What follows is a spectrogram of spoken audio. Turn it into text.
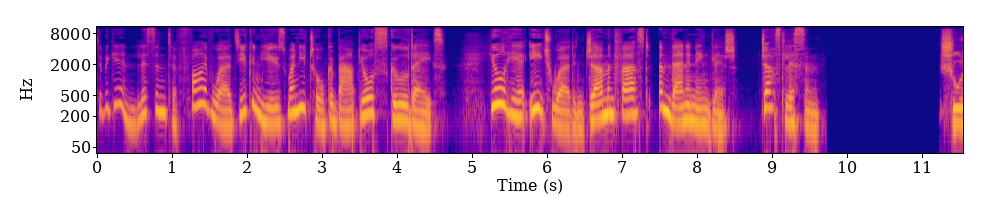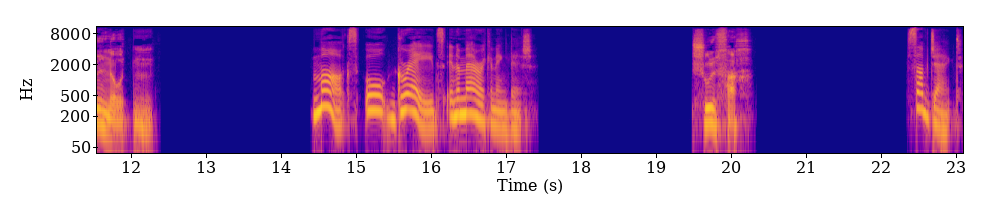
To begin, listen to five words you can use when you talk about your school days. You'll hear each word in German first and then in English. Just listen. Schulnoten, Marks or grades in American English. Schulfach, Subject.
